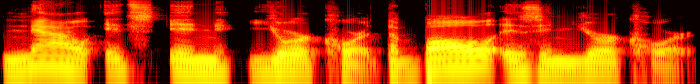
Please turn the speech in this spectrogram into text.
Now it's in your court. The ball is in your court.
